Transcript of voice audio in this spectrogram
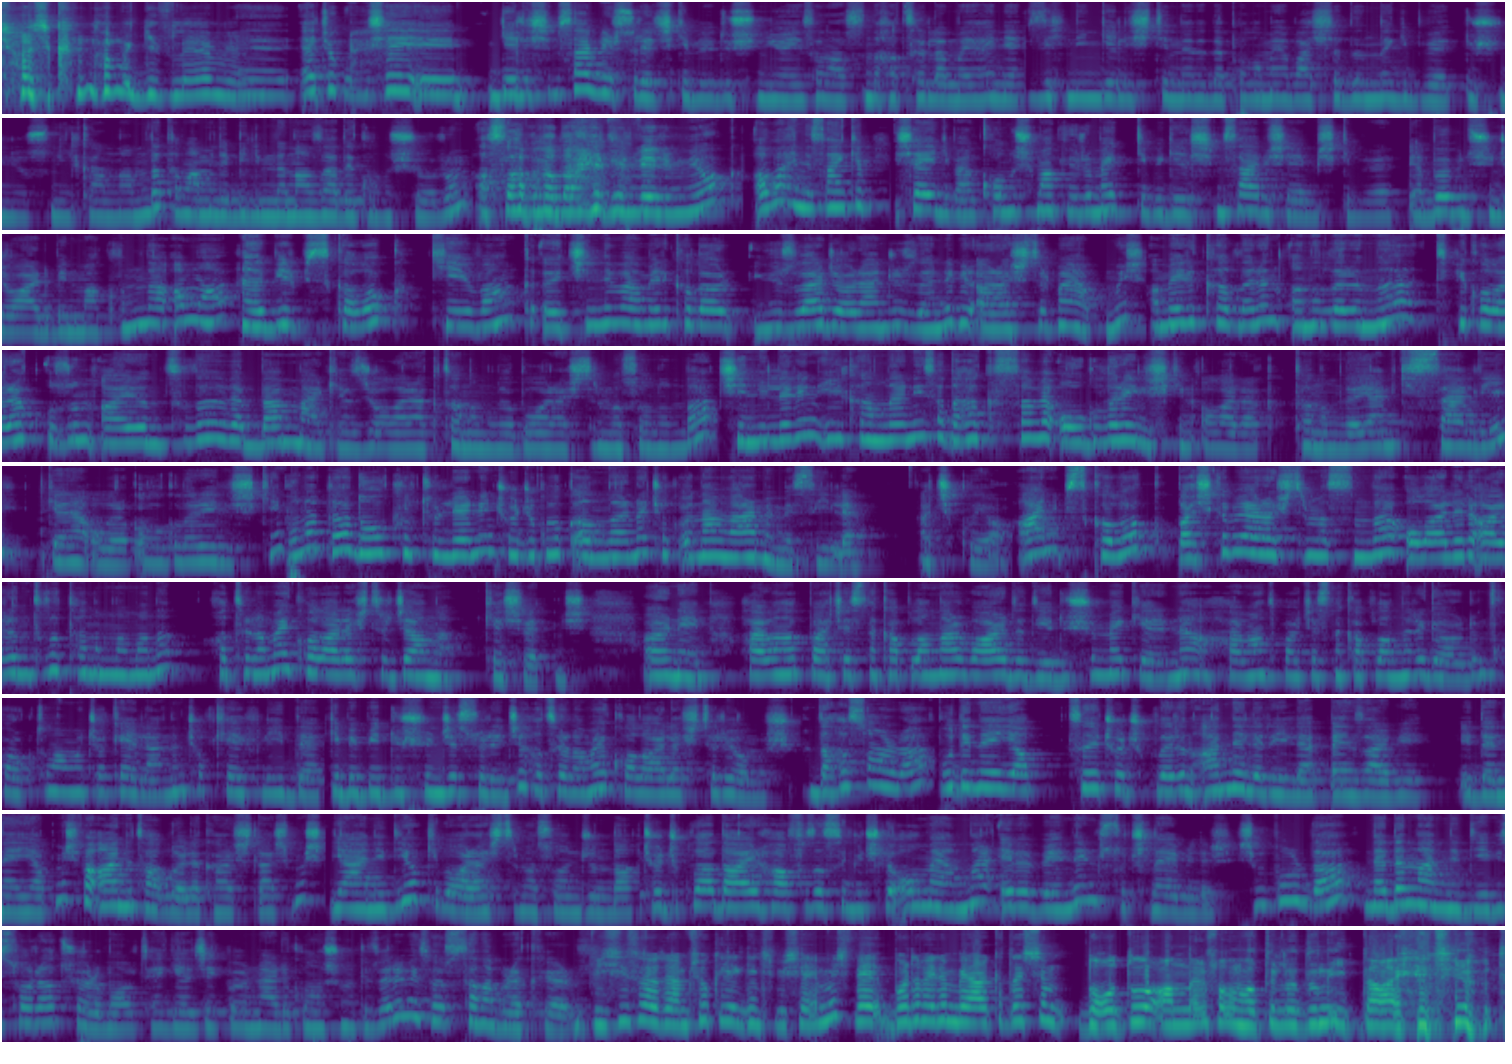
ama gizleyemiyorum. Ee, çok şey e, gelişimsel bir süreç gibi düşünüyor insan aslında hatırlamayı. Hani zihnin geliştiğinde de depolamaya başladığında gibi düşünüyorsun ilk anlamda. Tamamıyla bilimden azade konuşuyorum. Asla buna dair bir verim yok. Ama hani sanki şey gibi yani konuşmak, yürümek gibi gelişimsel bir şeymiş gibi. Ya böyle bir düşünce vardı benim aklımda ama e, bir psikolog Ki Wang e, Çinli ve Amerikalı yüzlerce öğrenci üzerinde bir araştırma yapmış. Amerikalıların anılarını tipik olarak uzun ayrıntılı ve ben merkezci olarak tanımlıyor bu araştırma sonunda. Çinlilerin ilk anılarını ise daha kısa ve olgulara ilişkin olarak tanımlıyor. Yani kişisel değil, genel olarak olgulara ilişkin. Bunu da doğu kültürlerinin çocukluk anılarına çok önem vermemesiyle açıklıyor. Aynı psikolog başka bir araştırmasında olayları ayrıntılı tanımlamanın hatırlamayı kolaylaştıracağını keşfetmiş. Örneğin hayvanat bahçesinde kaplanlar vardı diye düşünmek yerine hayvanat bahçesinde kaplanları gördüm, korktum ama çok eğlendim, çok keyifliydi gibi bir düşünce süreci hatırlamayı kolaylaştırıyormuş. Daha sonra bu deneyi yaptığı çocukların anneleriyle benzer bir deney yapmış ve aynı tabloyla karşılaşmış. Yani diyor ki bu araştırma sonucunda çocukluğa dair hafızası güçlü olmayanlar ebeveynlerini suçlayabilir. Şimdi burada neden anne diye bir soru atıyorum ortaya gelecek bölümlerde konuşmak üzere ve sözü sana bırakıyorum. Bir şey söyleyeceğim. Çok ilginç bir şeymiş ve burada benim bir arkadaşım doğduğu anları falan hatırladığını iddia ediyordu.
